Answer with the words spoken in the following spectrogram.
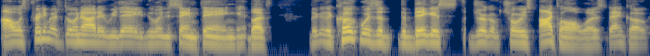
I was pretty much going out every day doing the same thing, but the, the Coke was the, the biggest drug of choice. Alcohol was then Coke,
